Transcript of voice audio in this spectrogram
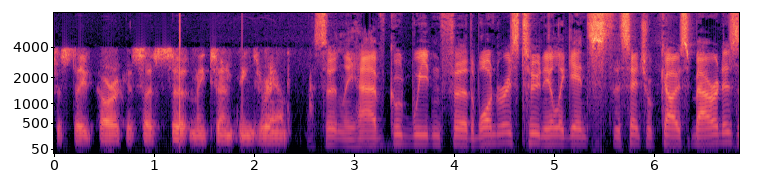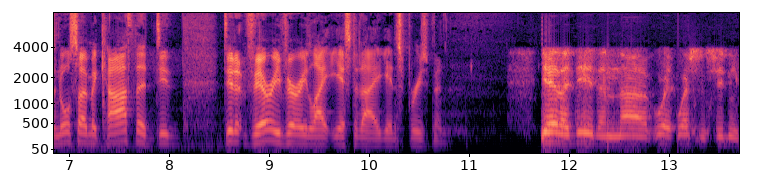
for Steve Corica. So certainly turned things around. I certainly have. Good win for the Wanderers, 2 0 against the Central Coast Mariners. And also MacArthur did, did it very, very late yesterday against Brisbane. Yeah, they did. And uh, Western Sydney,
